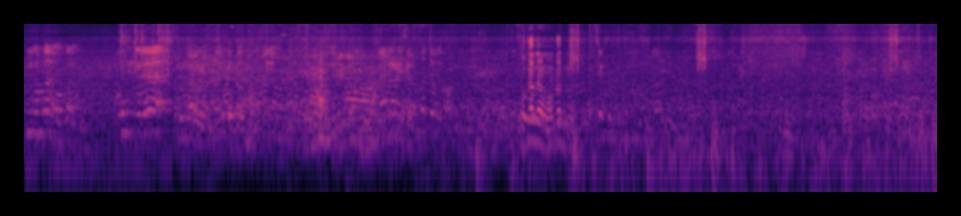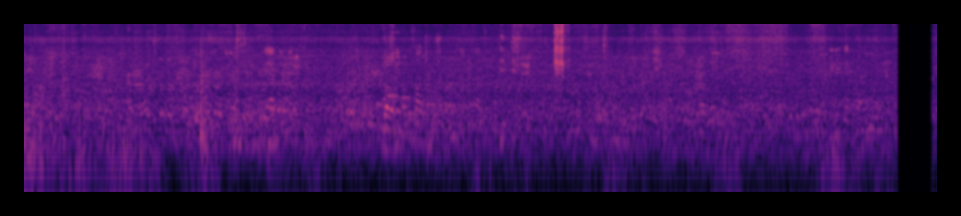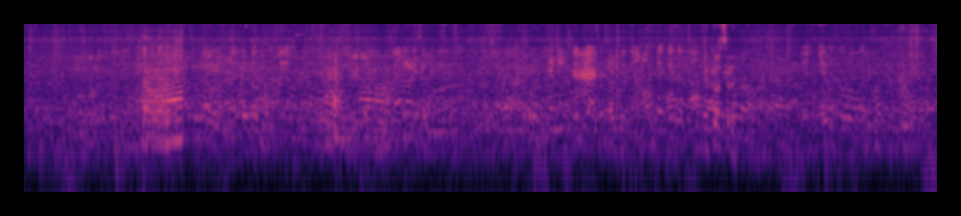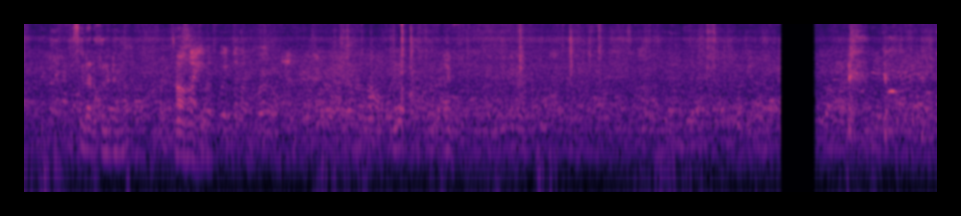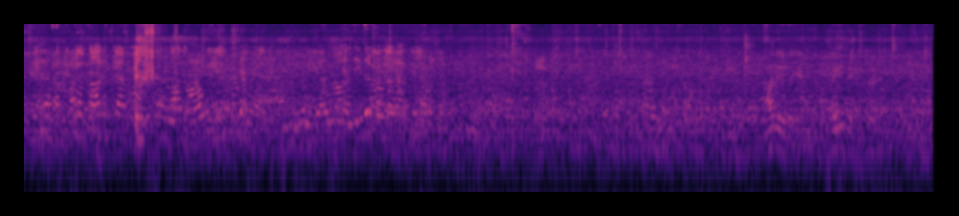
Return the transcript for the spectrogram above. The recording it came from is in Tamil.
நீங்க உட்காருங்க உட்காருங்க உங்களுக்கு உட்காந்துருவாங்க உட்காந்து எட்டு வருஷம் சீனாட சொல்லிட்டுங்களா? ஆ ஆ. அந்த இதுல பண்ணலாம் அது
